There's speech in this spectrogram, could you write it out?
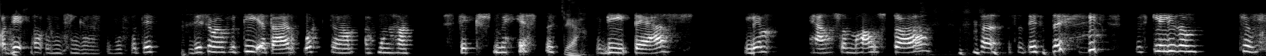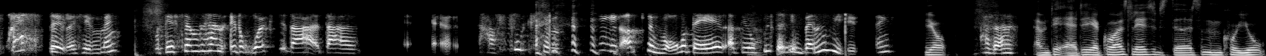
og, det, og hun tænker, hvorfor det? Det er simpelthen fordi, at der er et rygte om, at hun har sex med heste. Ja. Fordi deres lem er så meget større. så så det, det, det skal ligesom tilfredsstille hende. Ikke? Og det er simpelthen et rygte, der, der øh, har fulgt hende helt op til vores dage, og det er jo Ja. fuldstændig vanvittigt. Ikke? Jo. Altså, Jamen, det er det. Jeg kunne også læse et sted, at sådan en kurio,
